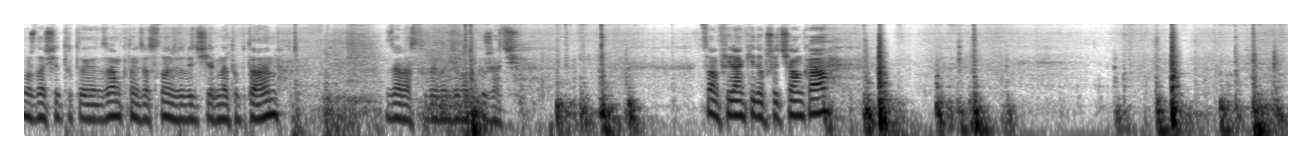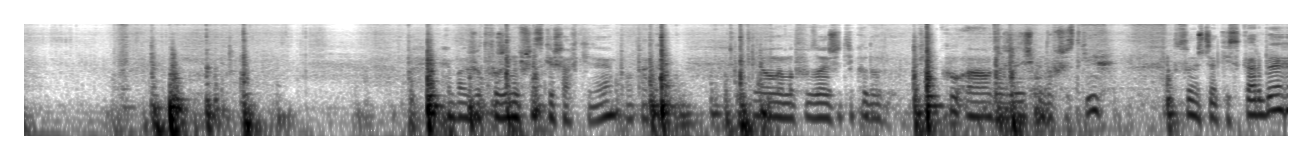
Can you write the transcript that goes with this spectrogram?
Można się tutaj zamknąć, zasunąć, że widzicie jak natuptałem. Zaraz tutaj będziemy odkurzać. Są firanki do przeciąga. Chyba już otworzymy wszystkie szafki, nie? Bo tak mogłem otworzyć tylko do kilku, a zajrzeliśmy do wszystkich. Tu są jeszcze jakieś skarby.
